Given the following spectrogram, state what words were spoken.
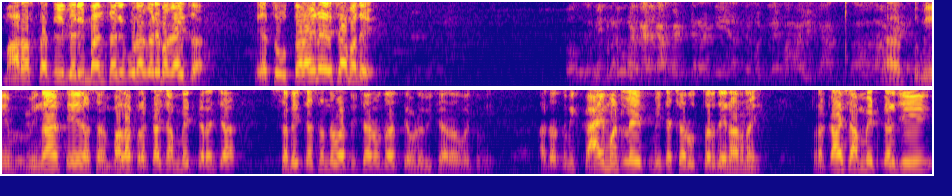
महाराष्ट्रातील गरीब माणसांनी कुणाकडे बघायचं? याचं उत्तर आहे ना याच्यामध्ये प्रकाश आंबेडकरांनी असं म्हटलंय महाविकास अ, अ, तुम्ही विना ते नसन मला प्रकाश आंबेडकरांच्या सभेच्या संदर्भात विचार होता तेवढं विचारावं तुम्ही. आता तुम्ही काय म्हटलंय मी त्याच्यावर उत्तर देणार नाही. प्रकाश आंबेडकरजी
